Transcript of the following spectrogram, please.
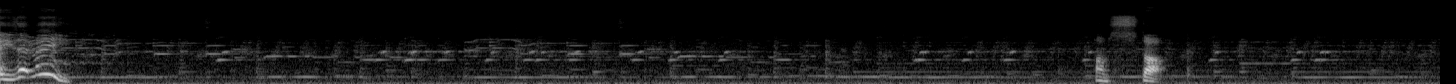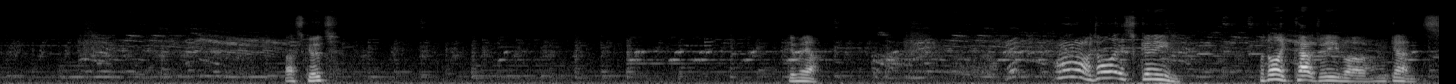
Ah, he's at me! I'm stuck. That's good. Give me a... Oh, I don't like this game. I don't like character either, I'm against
